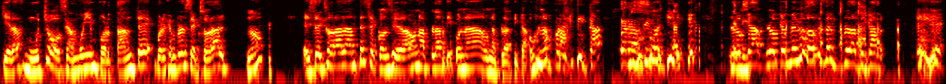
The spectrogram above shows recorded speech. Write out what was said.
quieras mucho o sea muy importante, por ejemplo, el sexo oral, ¿no? El sexo oral antes se consideraba una, una, una plática, una práctica. lo, que, lo que menos haces es platicar. Eh,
